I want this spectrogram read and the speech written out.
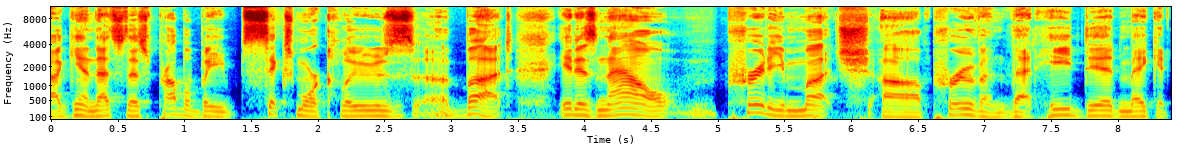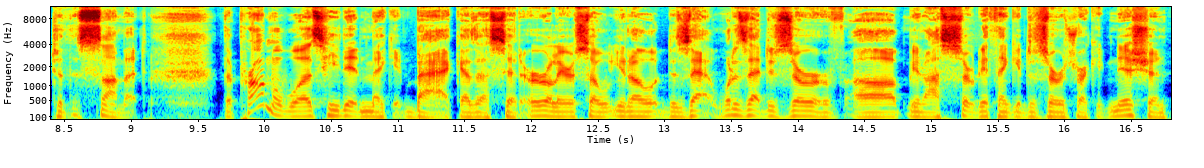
again, that's there's probably six more clues, uh, but it is now pretty much uh, proven that he did make it to the summit. The problem was he didn't make it back, as I said earlier. So, you know, does that what does that deserve? Uh, you know, I certainly think it deserves recognition.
